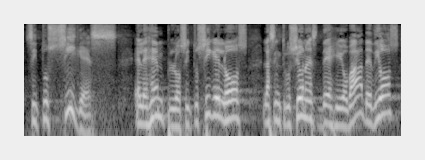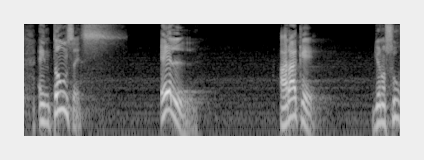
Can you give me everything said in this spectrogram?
si tú sigues el ejemplo, si tú sigues las instrucciones de Jehová, de Dios, entonces Él hará que yo no, yo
